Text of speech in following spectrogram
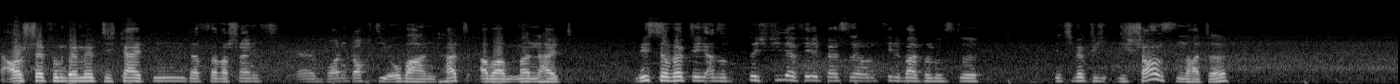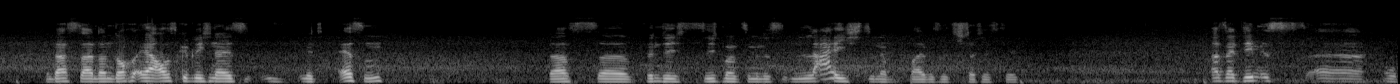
Ausschöpfung der Möglichkeiten, dass da wahrscheinlich äh, Bonn doch die Oberhand hat, aber man halt nicht so wirklich, also durch viele Fehlpässe und viele Ballverluste nicht wirklich die Chancen hatte. Und dass da dann doch eher ausgeglichener ist mit Essen. Das äh, finde ich, sieht man zumindest leicht in der Ballbesitzstatistik. Also seitdem ist äh, oh,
